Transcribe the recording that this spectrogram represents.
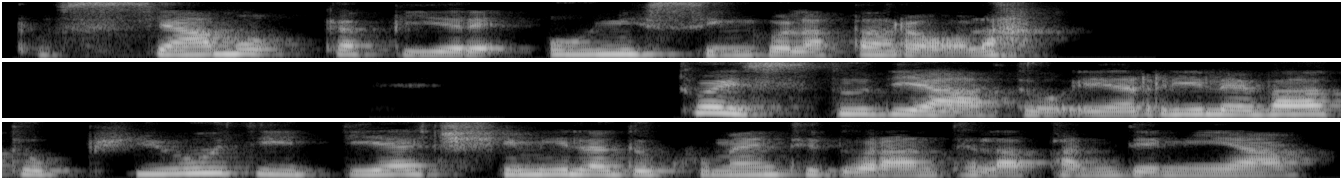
Possiamo capire ogni singola parola. Tu hai studiato e rilevato più di 10.000 documenti durante la pandemia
